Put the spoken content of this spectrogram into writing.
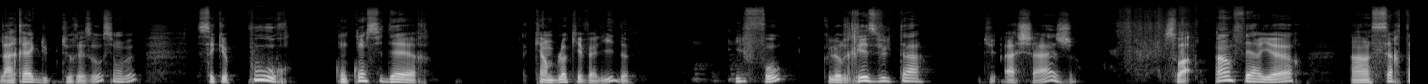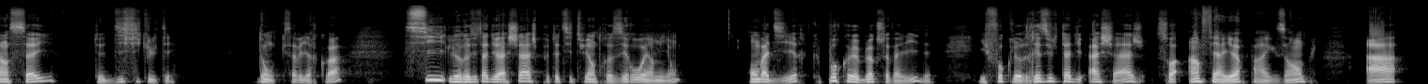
la règle du réseau, si on veut, c'est que pour qu'on considère qu'un bloc est valide, il faut le résultat du hachage soit inférieur à un certain seuil de difficulté. Donc, ça veut dire quoi? Si le résultat du hachage peut être situé entre 0 et 1 million, on va dire que pour que le bloc soit valide, il faut que le résultat du hachage soit inférieur, par exemple, à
